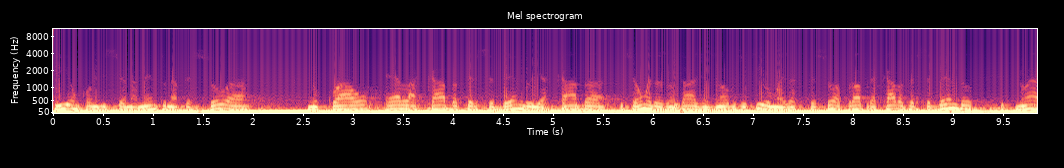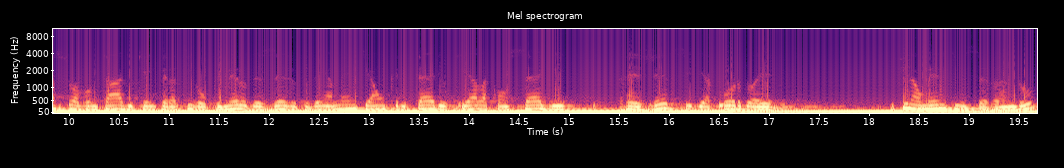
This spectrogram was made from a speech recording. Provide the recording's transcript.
cria um condicionamento na pessoa no qual ela acaba percebendo e acaba, isso é uma das vantagens no objetivo, mas a pessoa própria acaba percebendo, não é a sua vontade que é imperativa, o primeiro desejo que vem à mente é um critério que ela consegue reger-se de acordo a ele. Finalmente, encerrando,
